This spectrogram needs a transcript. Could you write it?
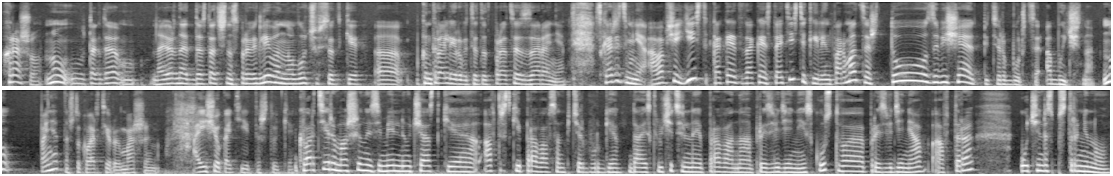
Хорошо. Ну, тогда, наверное, это достаточно справедливо, но лучше все-таки контролировать этот процесс заранее. Скажите мне, а вообще есть какая-то такая статистика или информация, что завещают петербуржцы обычно? Ну, Понятно, что квартиру и машину. А еще какие-то штуки? Квартиры, машины, земельные участки, авторские права в Санкт-Петербурге. Да, исключительные права на произведение искусства, произведение ав- автора очень распространено.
